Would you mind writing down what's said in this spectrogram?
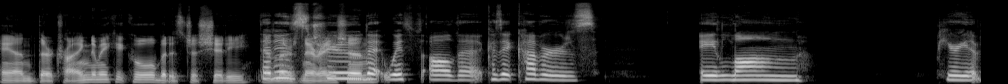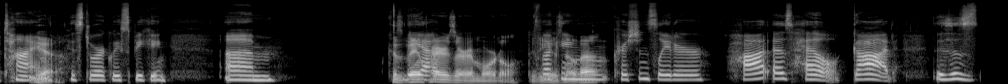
And they're trying to make it cool, but it's just shitty That and is there's narration. true. That with all the because it covers a long period of time, Yeah. historically speaking. Um, Because but yeah. vampires are immortal. Did you guys know fucking that? Christian Slater, hot as hell. God, this is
